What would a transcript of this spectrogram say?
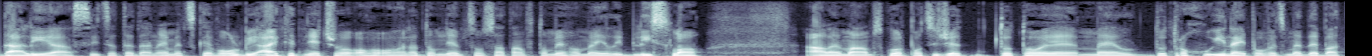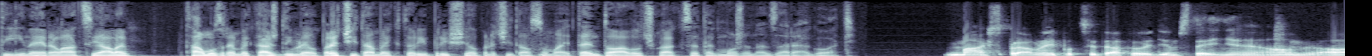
dali a síce teda nemecké voľby, aj keď niečo ohľadom Nemcov sa tam v tom jeho maili blislo, ale mám skôr pocit, že toto je mail do trochu inej, povedzme, debaty, inej relácie, ale samozrejme každý mail prečítame, ktorý prišiel, prečítal som aj tento a Vočko, ak chce, tak môže na zareagovať. Máš správný pocit, já to vidím stejně a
